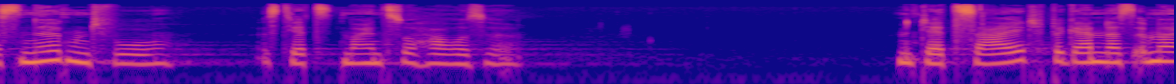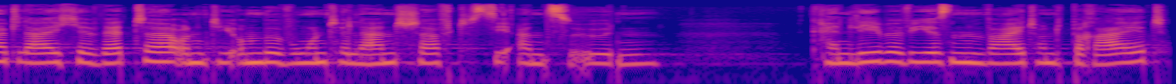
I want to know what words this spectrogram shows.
das Nirgendwo ist jetzt mein Zuhause. Mit der Zeit begann das immer gleiche Wetter und die unbewohnte Landschaft sie anzuöden. Kein Lebewesen weit und breit,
